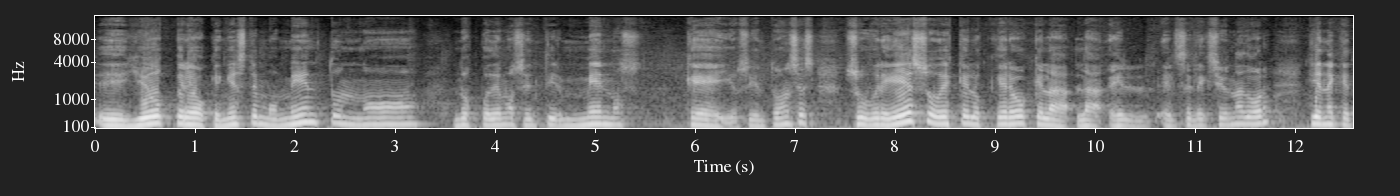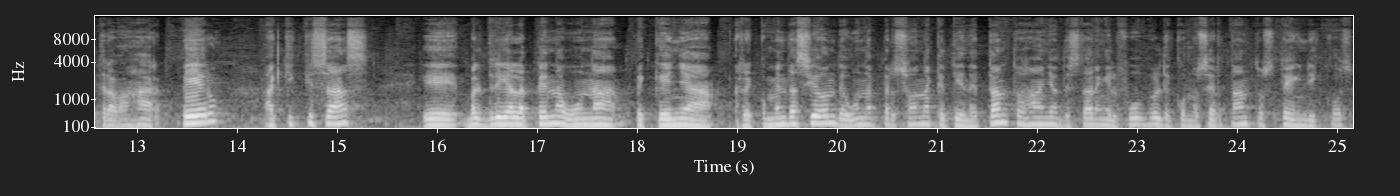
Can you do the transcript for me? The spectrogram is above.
yo creo que en este momento no nos podemos sentir menos que ellos. Y entonces, sobre eso es que lo creo que el, el seleccionador tiene que trabajar. Pero aquí quizás eh, valdría la pena una pequeña recomendación de una persona que tiene tantos años de estar en el fútbol, de conocer tantos técnicos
